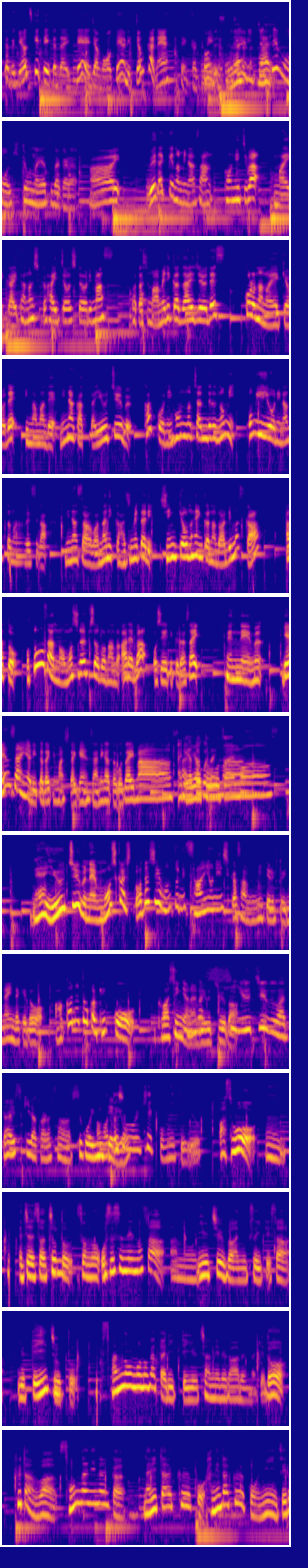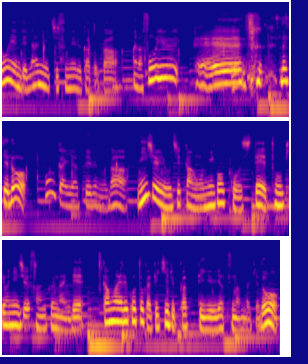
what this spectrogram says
ちょっと気をつけていただいてじゃあもうお便りいっちゃおうかね。せっかくね。そうですおね便りいっちゃっても貴重なやつだから。はーい。上田家の皆さんこんにちは。毎回楽しく拝聴しております。私もアメリカ在住です。コロナの影響で今まで見なかった YouTube かっこ日本のチャンネルのみを見るようになったのですが皆さんは何か始めたり心境の変化などありますか？あとお父さんの面白いエピソードなどあれば教えてくださいペンネームゲンさんよりいただきましたゲンさんありがとうございますありがとうございま。ますす。ね YouTube ねもしかして私本当に34人しかさ見てる人いないんだけどあかねとか結構詳しいんじゃないの？私 YouTuber YouTube は大好きだからさすごいあ見てる私よ。も結構見てるよ。あそうん。じゃあさちょっとそのおすすめのさあの YouTuber についてさ言っていい？ちょっと。山王物語っていうチャンネルがあるんだけど普段はそんなになんか成田空港羽田空港に0円で何日住めるかとかなんかそういううへえ。だけど今回やってるのが24時間鬼ごっこをして東京23区内で捕まえることができるかっていうやつなんだけど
